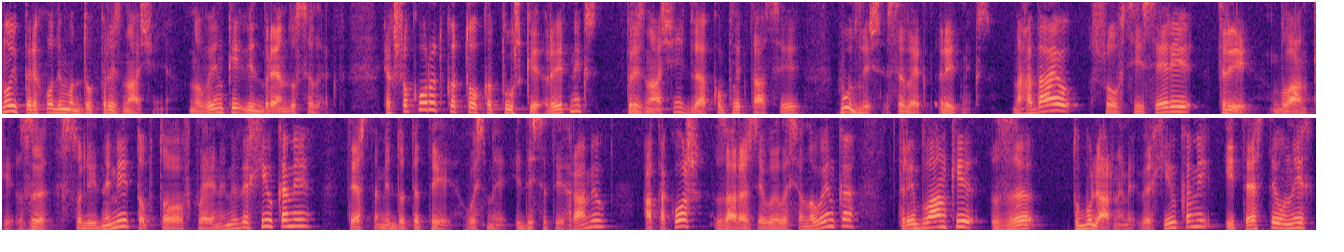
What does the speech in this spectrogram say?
Ну і переходимо до призначення. Новинки від бренду Select. Якщо коротко, то катушки Rhythmix призначені для комплектації Woodlish Select Rhythmix. Нагадаю, що в цій серії три бланки з солідними, тобто вклеєними верхівками, тестами до 5, 8 і 10 грамів, А також зараз з'явилася новинка: три бланки з тубулярними верхівками, і тести у них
